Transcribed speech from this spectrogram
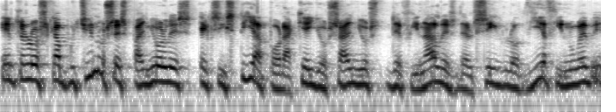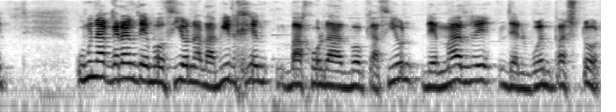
Entre los capuchinos españoles existía por aquellos años de finales del siglo XIX una gran devoción a la Virgen bajo la advocación de Madre del Buen Pastor.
